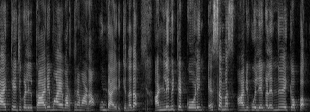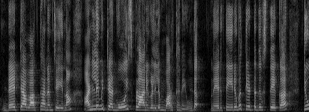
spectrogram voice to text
പാക്കേജുകളിൽ കാര്യമായ വർധനമാണ് ഉണ്ടായിരിക്കുന്നത്. Unlimited calling S M S ആനുകൂല്യങ്ങൾ എന്നിവയ്ക്കൊപ്പം ഡേറ്റ വാഗ്ദാനം ചെയ്യുന്ന അൺലിമിറ്റഡ് വോയിസ് പ്ലാനുകളിലും വർധനയുണ്ട്. നേരത്തെ ഇരുപത്തിയെട്ട് ദിവസത്തേക്ക് ടു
